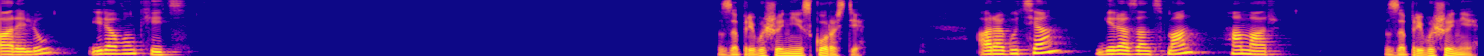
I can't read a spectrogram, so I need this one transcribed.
վարելու իրավունքից За превышение скорости. Արագության գերազանցման համար За превышение.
